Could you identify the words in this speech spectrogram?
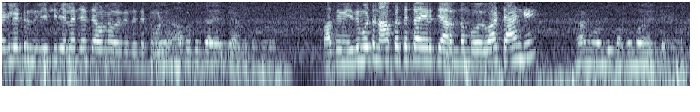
ரெகுலேட்டர் இந்த விசிடி எல்லாம் சேர்த்து எவ்வளோ வருது இந்த செட்டு மட்டும்? நாற்பத்தெட்டாயிரத்தி அறுநூத்தம்பது பார்த்துங்க இது மட்டும் நாற்பத்தெட்டாயிரத்தி அறநூத்தம்பது ரூபா. டேங்கு நாங்கள் வந்து பத்தொம்பதாயிரத்தி ஐநூறுரூவா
